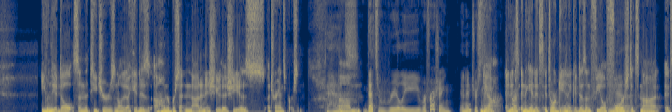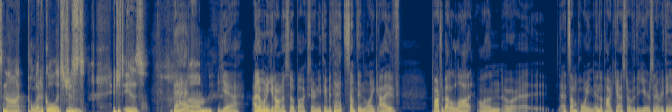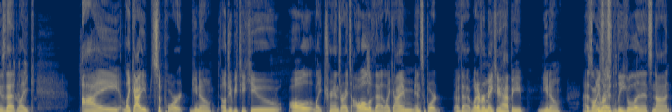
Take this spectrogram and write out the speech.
even the adults and the teachers and all like it is hundred percent not an issue that she is a trans person. that's, um, that's really refreshing and interesting Yeah, and it's and again, it's it's organic. It doesn't feel forced. Yeah. It's not it's not political. It's Mhm. just it just is. that Um, Yeah, I don't want to get on a soapbox or anything, but that's something like I've talked about a lot on or uh, at some point in the podcast over the years and everything is that like I like I support, you know, LGBTQ, all like trans rights, all of that. Like I'm in support of that. Whatever makes you happy, you know, as long as Right. it's legal and it's not,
